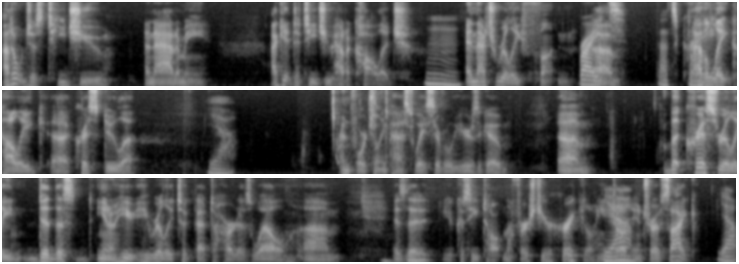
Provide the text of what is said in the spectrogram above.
I don't just teach you anatomy, I get to teach you how to college. Mm, And that's really fun. right. Um, That's great. I have a late colleague, uh, Chris Dula, Yeah. unfortunately passed away several years ago. Um, but Chris really did this, you know, he, he really took that to heart as well. Um, is that because he taught in the first year curriculum, he Mm-hmm. Yeah. taught intro psych. Yeah.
